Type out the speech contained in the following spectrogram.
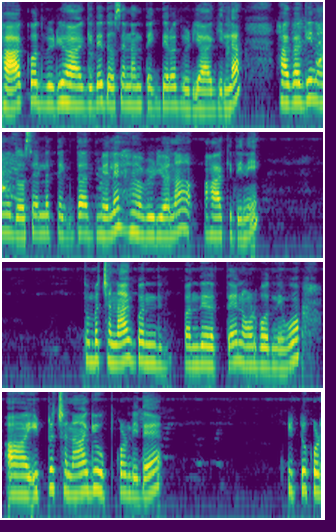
ಹಾಕೋದು ವಿಡಿಯೋ ಆಗಿದೆ, ದೋಸೆ ನಾನು ತೆಗ್ದಿರೋದು ವಿಡಿಯೋ ಆಗಿಲ್ಲ. ಹಾಗಾಗಿ ನಾನು ದೋಸೆ ಎಲ್ಲ ತೆಗ್ದಾದ್ಮೇಲೆ ವಿಡಿಯೋನ ಹಾಕಿದ್ದೀನಿ. ತುಂಬ ಚೆನ್ನಾಗಿ ಬಂದಿ, ಬಂದಿರುತ್ತೆ, ನೋಡ್ಬೋದು ನೀವು. ಹಿಟ್ಟು ಚೆನ್ನಾಗಿ ಉಪ್ಕೊಂಡಿದೆ. ಹಿಟ್ಟು ಕೂಡ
